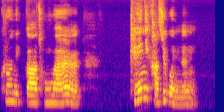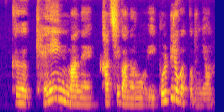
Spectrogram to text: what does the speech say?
그러니까 정말 개인이 가지고 있는 그 개인만의 가치관으로 이 볼 필요가 있거든요.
